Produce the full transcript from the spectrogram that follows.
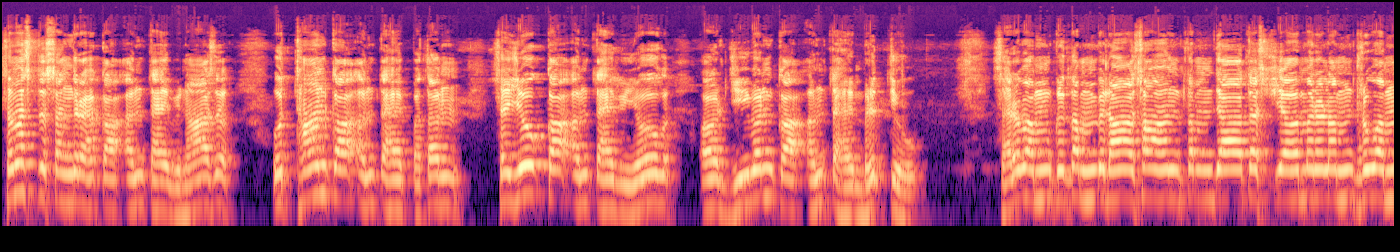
समस्त संग्रह का अंत है विनाश, उत्थान का अंत है पतन, संयोग का अंत है वियोग और जीवन का अंत है मृत्यु। सर्व कृतम विनाशांतम जात मरणम ध्रुवम।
